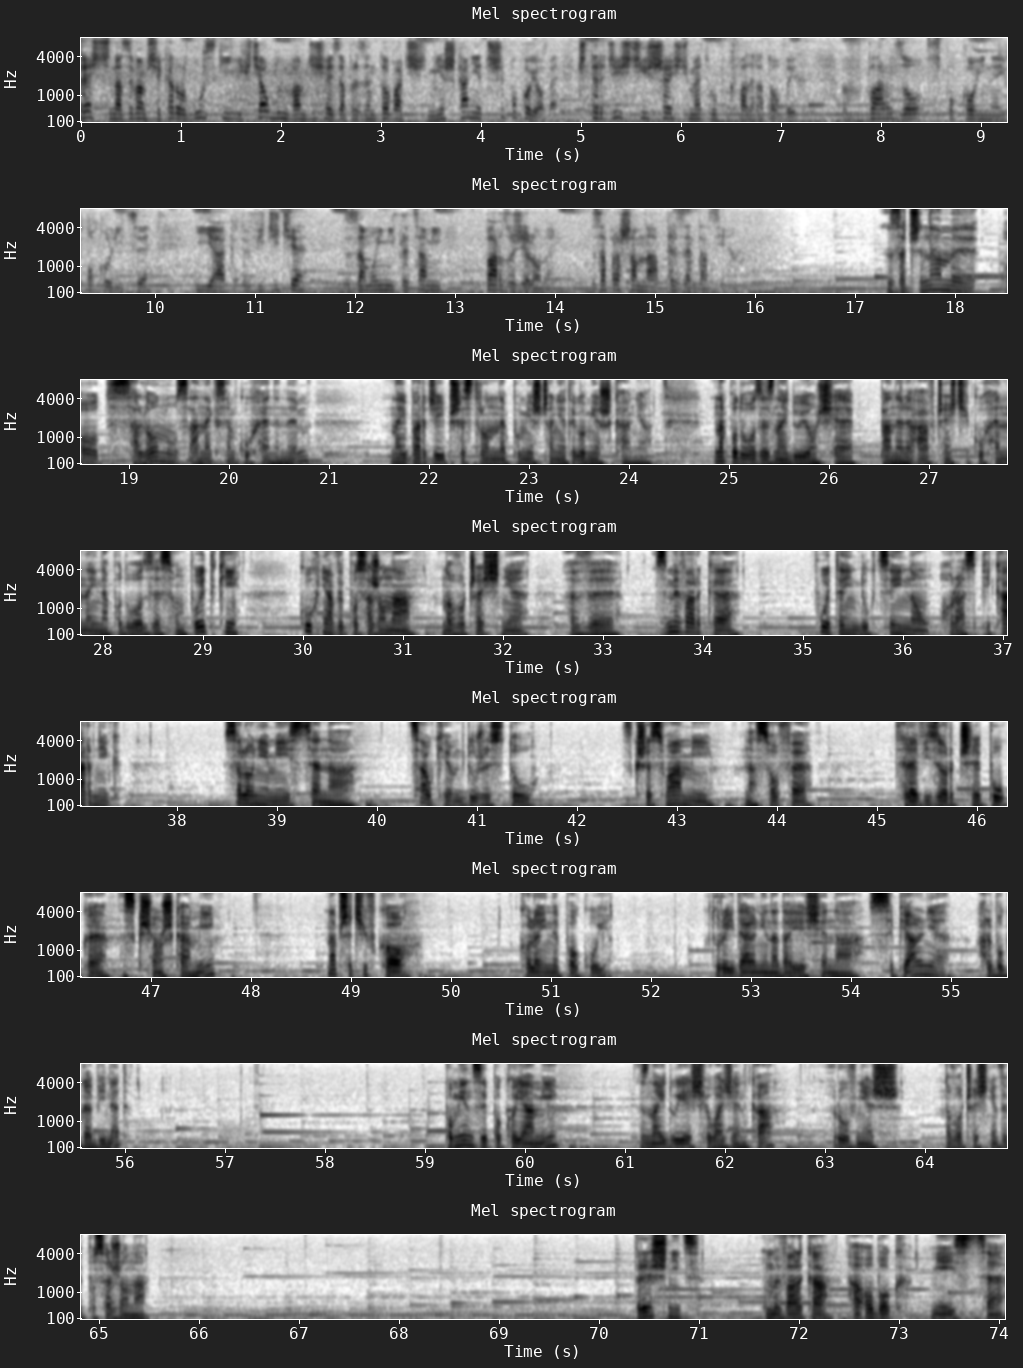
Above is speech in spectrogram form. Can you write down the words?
Cześć, nazywam się Karol Górski i chciałbym Wam dzisiaj zaprezentować mieszkanie trzypokojowe, 46 metrów kwadratowych w bardzo spokojnej okolicy i jak widzicie za moimi plecami bardzo zielonej. Zapraszam na prezentację. Zaczynamy od salonu z aneksem kuchennym, najbardziej przestronne pomieszczenie tego mieszkania. Na podłodze znajdują się panele A w części kuchennej, na podłodze są płytki. Kuchnia wyposażona nowocześnie w zmywarkę, płytę indukcyjną oraz piekarnik. W salonie miejsce na całkiem duży stół z krzesłami, na sofę, telewizor czy półkę z książkami. Naprzeciwko kolejny pokój, który idealnie nadaje się na sypialnię albo gabinet. Pomiędzy pokojami znajduje się łazienka, również nowocześnie wyposażona. Prysznic, umywalka, a obok miejsce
